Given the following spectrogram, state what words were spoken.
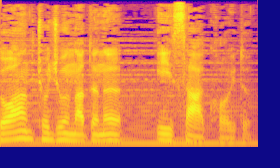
Doğan çocuğun adını İsa koydu.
